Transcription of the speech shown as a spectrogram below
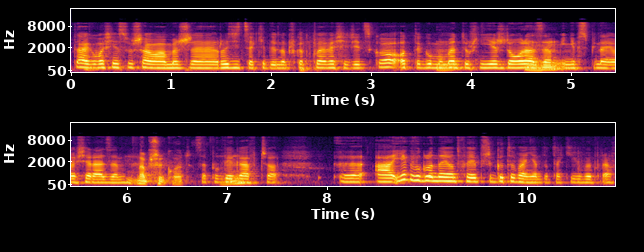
Tak, właśnie słyszałam, że rodzice, kiedy na przykład pojawia się dziecko, od tego Mhm. momentu już nie jeżdżą razem i nie wspinają się razem Na przykład. zapobiegawczo. Y, A jak wyglądają Twoje przygotowania do takich wypraw?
